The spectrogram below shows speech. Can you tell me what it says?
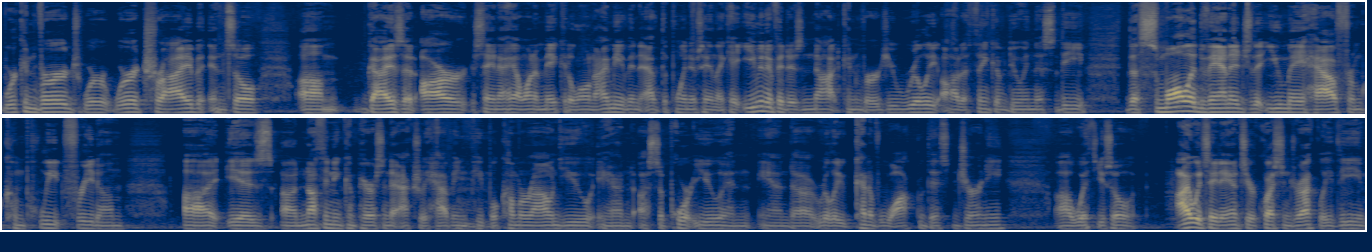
we're converged, we're, we're a tribe, and so um, guys that are saying, hey, I want to make it alone. I'm even at the point of saying, like, hey, even if it is not converge, you really ought to think of doing this. The, the small advantage that you may have from complete freedom uh, is uh, nothing in comparison to actually having people come around you and uh, support you and, and uh, really kind of walk this journey uh, with you. So I would say to answer your question directly, the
